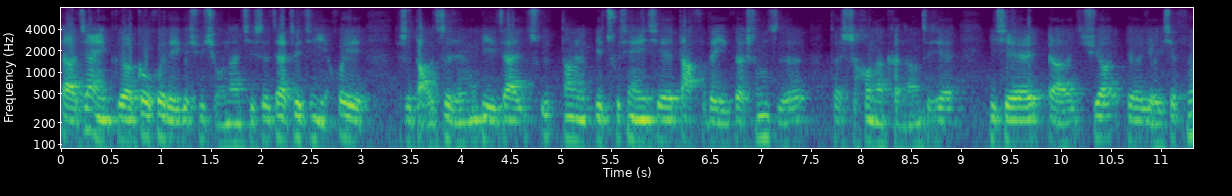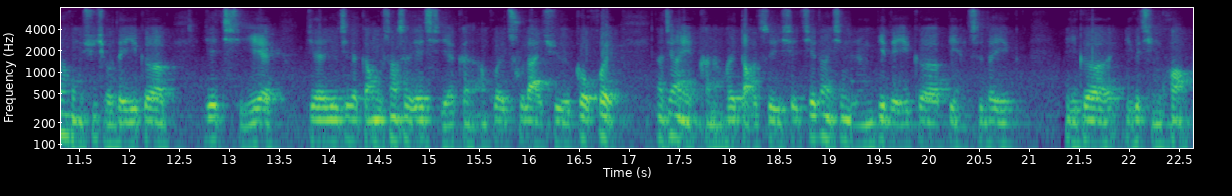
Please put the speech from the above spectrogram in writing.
呃这样一个购汇的一个需求呢，其实，在最近也会就是导致人民币在出当人民币出现一些大幅的一个升值的时候呢，可能这些一些呃需要呃有一些分红需求的一个一些企业，一些尤其在港股上市的一些企业可能会出来去购汇，那这样也可能会导致一些阶段性的人民币的一个贬值的一一个一个情况。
